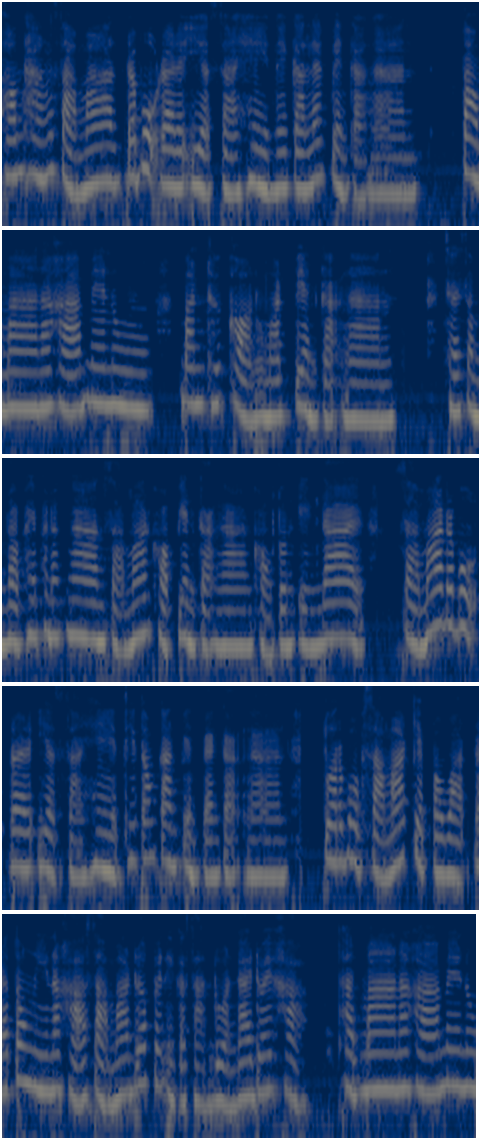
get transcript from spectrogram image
พร้อมทั้งสามารถระบุรายละเอียดสาเหตุในการแลกเปลี่ยนกะงาน ต่อมานะคะ เมนู บันทึกขออนุมัติเปลี่ยนกะงาน ใช้สำหรับให้พนักงานสามารถขอเปลี่ยนกะงานของตนเองได้ สามารถระบุรายละเอียดสาเหตุที่ต้องการเปลี่ยนแปลงกะงาน ตัวระบบสามารถเก็บประวัติ และตรงนี้นะคะ สามารถเลือกเป็นเอกสารด่วนได้ด้วยค่ะ ถัดมานะคะเมนู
